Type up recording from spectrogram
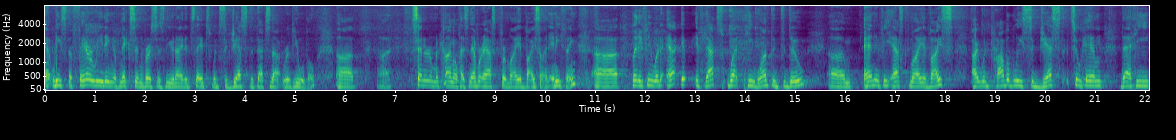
at least a fair reading of Nixon versus the United States would suggest that that's not reviewable. Uh, uh, Senator McConnell has never asked for my advice on anything, uh, but if he were to, if, if, that's what he wanted to do, um, and if he asked my advice, I would probably suggest to him that he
